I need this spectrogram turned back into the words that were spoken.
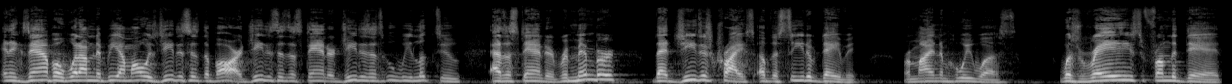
an example of what I'm to be, I'm always Jesus is the bar. Jesus is the standard. Jesus is who we look to as a standard. Remember that Jesus Christ of the seed of David, remind him who he was, was raised from the dead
